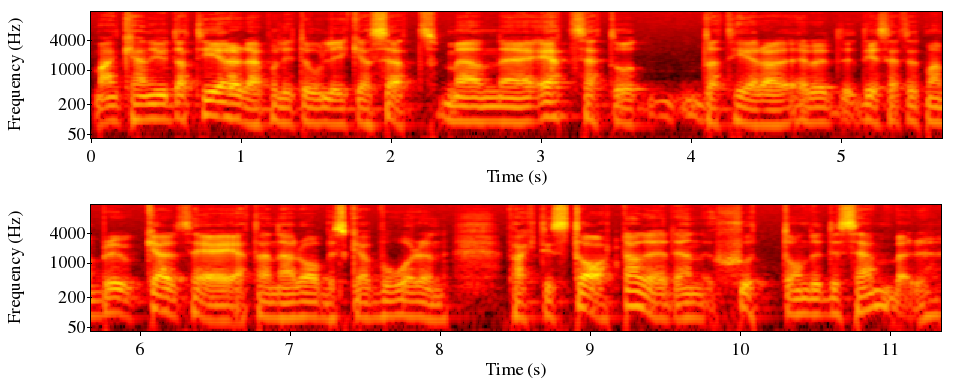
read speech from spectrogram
man kan ju datera det där på lite olika sätt. Men eh, ett sätt att datera, eller det sättet man brukar säga är att den arabiska våren faktiskt startade den 17 december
